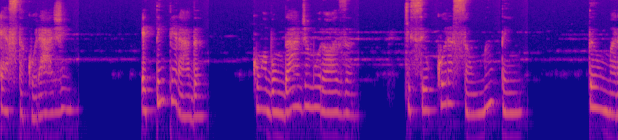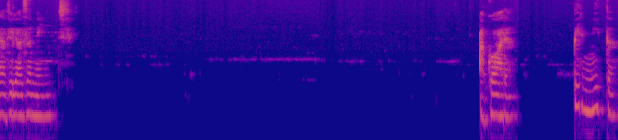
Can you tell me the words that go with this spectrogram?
Esta coragem é temperada com a bondade amorosa que seu coração mantém tão maravilhosamente. Agora, permita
